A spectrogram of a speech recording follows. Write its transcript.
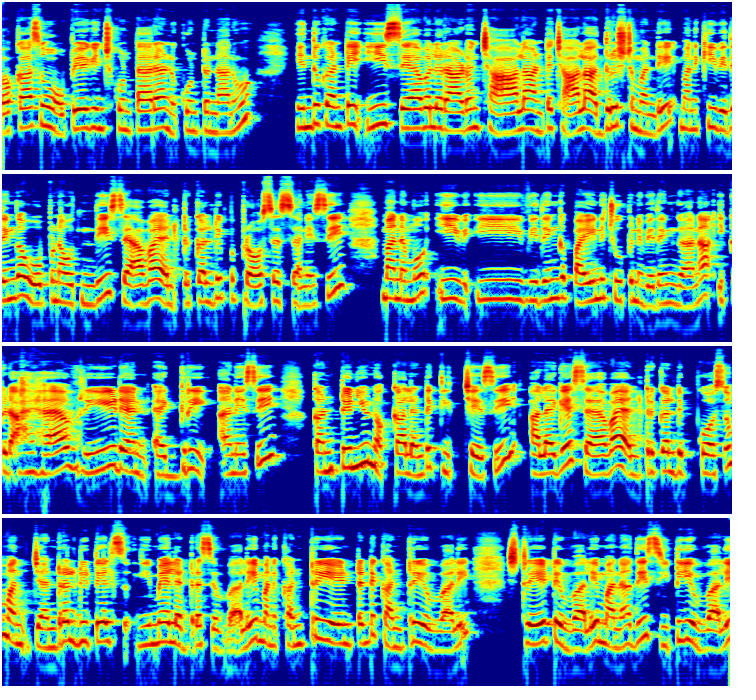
అవకాశం ఉపయోగించుకుంటారా అనుకుంటున్నాను. ఎందుకంటే ఈ సేవలు రావడం చాలా అంటే చాలా అదృష్టం అండి. మనకి ఈ విధంగా ఓపెన్ అవుతుంది సేవ ఎలక్ట్రికల్ డిప్ ప్రాసెస్ అనేసి. మనము ఈ ఈ విధంగా పైన చూపిన విధంగాన ఇక్కడ I have read and agree అనేసి కంటిన్యూ నొక్కాలండి క్లిక్ చేసి. అలాగే సేవ ఎలక్ట్రికల్ డిప్ కోసం మన జనరల్ డీటెయిల్స్ ఈమెయిల్ అడ్రస్ ఇవ్వాలి. మన కంట్రీ ఏంటంటే కంట్రీ ఇవ్వాలి. స్టేట్ ఇవ్వాలి. మన మనది సిటీ ఇవ్వాలి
